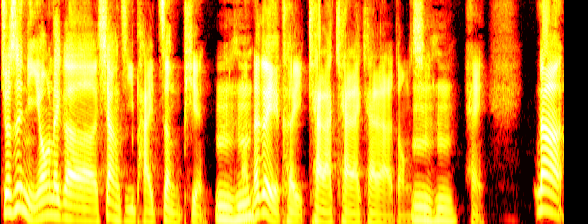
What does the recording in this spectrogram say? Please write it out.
就是你用那个相机拍正片，嗯哼，那个也可以开啦开啦开啦的东西。嗯哼，嘿，那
